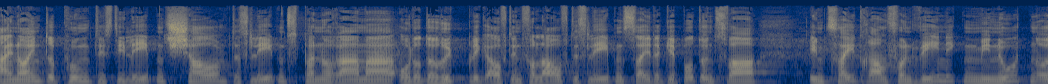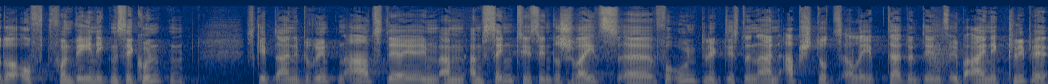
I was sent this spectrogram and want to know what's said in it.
Ein neunter Punkt ist die Lebensschau, das Lebenspanorama oder der Rückblick auf den Verlauf des Lebens seit der Geburt und zwar im Zeitraum von wenigen Minuten oder oft von wenigen Sekunden. Es gibt einen berühmten Arzt, der im, am, am, Sentis in der Schweiz äh, verunglückt ist und einen Absturz erlebt hat und den es über eine Klippe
